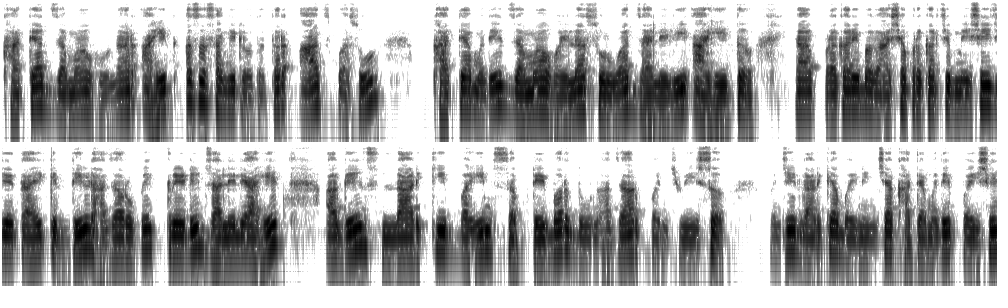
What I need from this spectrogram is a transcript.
खात्यात जमा होणार आहेत असं सांगितलं होतं. तर आजपासून खात्यामध्ये जमा व्हायला सुरुवात झालेली आहे तर या प्रकारे बघा अशा प्रकारचे मेसेज येत आहे की दीड हजार रुपये क्रेडिट झालेले आहेत अगेन्स्ट लाडकी बहीण सप्टेंबर दोन हजार पंचवीस. म्हणजे लाडक्या बहिणींच्या खात्यामध्ये पैसे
